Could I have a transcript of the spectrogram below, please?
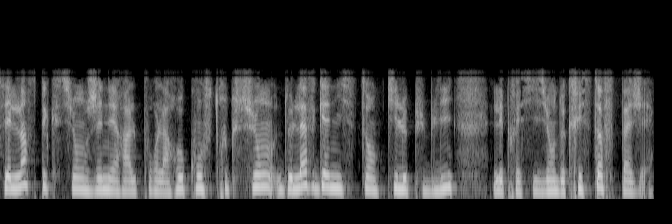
C'est l'inspection générale pour la reconstruction de l'Afghanistan qui le publie. Les précisions de Christophe Paget.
